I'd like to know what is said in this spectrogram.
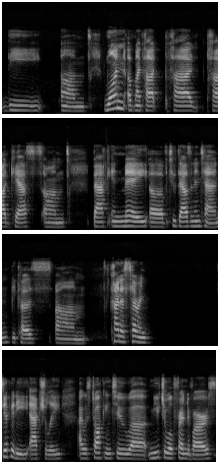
the um one of my pod pod podcasts um back in may of 2010 because um kind of serendipity actually i was talking to a mutual friend of ours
